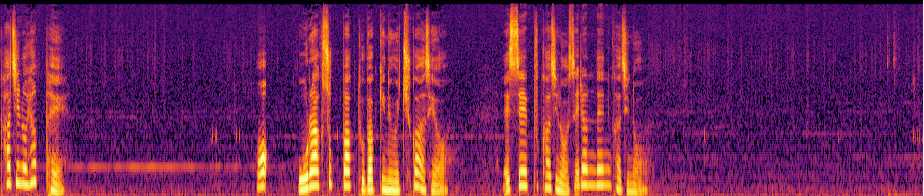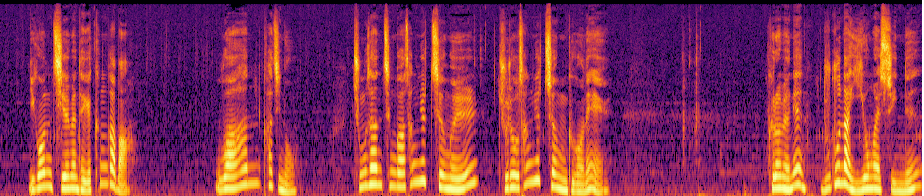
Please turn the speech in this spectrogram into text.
카지노 협회. 어? 오락, 숙박, 도박 기능을 추가하세요. SF 카지노, 세련된 카지노. 이건 지으면 되게 큰가 봐. 우아한 카지노. 중산층과 상류층을 주로 상류층 그거네. 그러면은 누구나 이용할 수 있는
